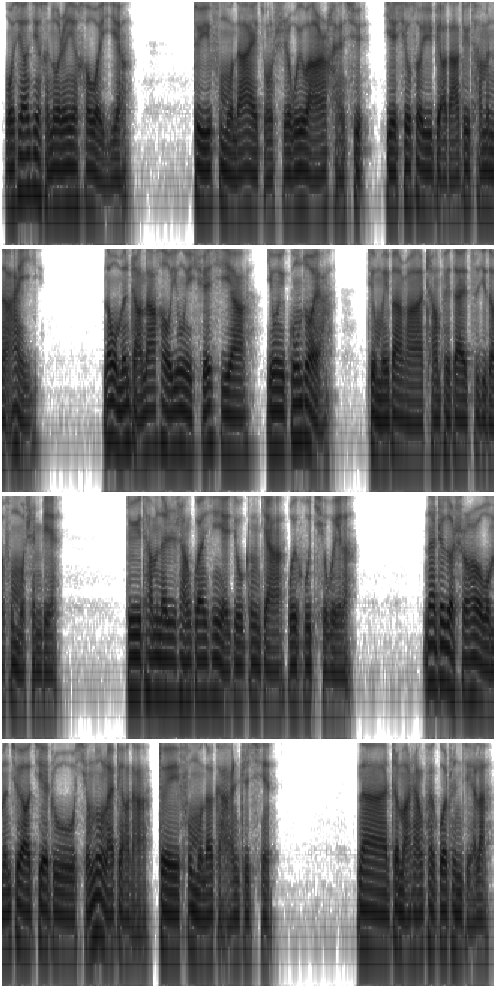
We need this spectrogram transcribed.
我相信很多人也和我一样，对于父母的爱总是委婉而含蓄，也羞涩于表达对他们的爱意。那我们长大后，因为学习呀，因为工作呀，就没办法常陪在自己的父母身边，对于他们的日常关心也就更加微乎其微了。那这个时候，我们就要借助行动来表达对父母的感恩之心。那这马上快过春节了。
